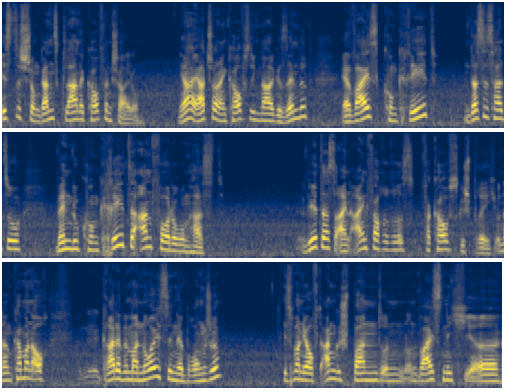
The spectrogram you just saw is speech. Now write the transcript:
ist es schon ganz klar eine Kaufentscheidung. Ja, er hat schon ein Kaufsignal gesendet. Er weiß konkret, und das ist halt so, wenn du konkrete Anforderungen hast, wird das ein einfacheres Verkaufsgespräch. Und dann kann man auch, äh, gerade wenn man neu ist in der Branche, ist man ja oft angespannt und, und weiß nicht, äh,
